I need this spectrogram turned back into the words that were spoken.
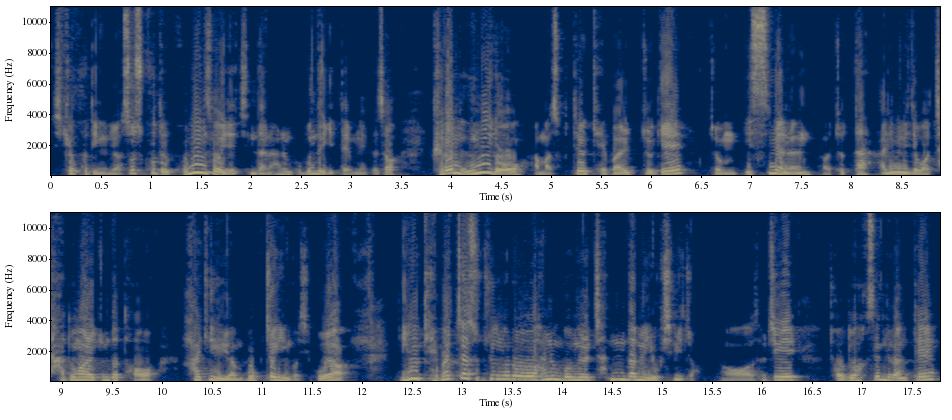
시켜 코딩을요 소스 코드를 보면서 이제 진단을 하는 부분들이기 때문에 그래서 그런 의미로 아마 소프트웨어 개발 쪽에 좀 있으면은 어, 좋다. 아니면 이제 뭐 자동화를 좀더더 하기 위한 목적인 것이고요. 이걸 개발자 수준으로 하는 분을 찾는다면 욕심이죠. 어, 솔직히 저도 학생들한테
